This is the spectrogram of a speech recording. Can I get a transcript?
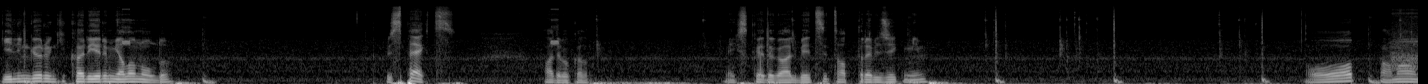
Gelin görün ki kariyerim yalan oldu. Respect. Hadi bakalım. Meksika'ya da galibiyeti tattırabilecek miyim? Hop aman.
